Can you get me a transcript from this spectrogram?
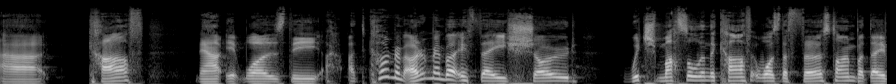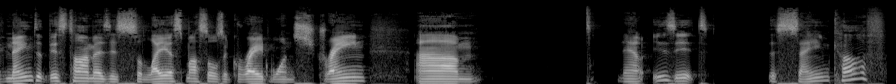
Uh, uh, calf. Now it was the I can't remember. I don't remember if they showed which muscle in the calf it was the first time, but they've named it this time as his soleus muscles, a grade one strain. Um, now, is it the same calf?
